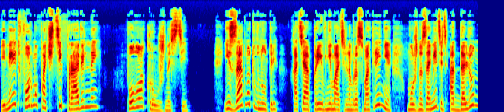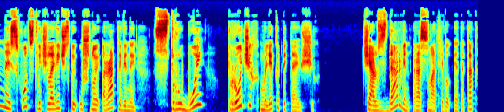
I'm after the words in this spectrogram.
имеет форму почти правильной полуокружности и загнут внутрь, хотя при внимательном рассмотрении можно заметить отдаленное сходство человеческой ушной раковины с трубой прочих млекопитающих. Чарльз Дарвин рассматривал это как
